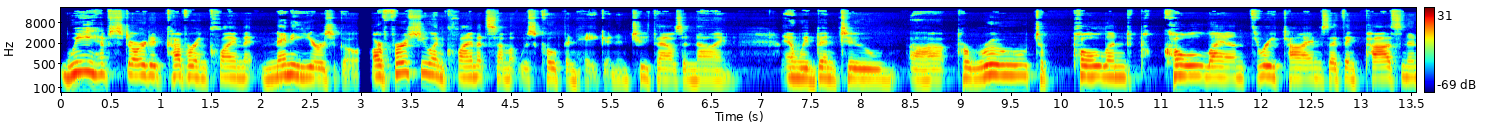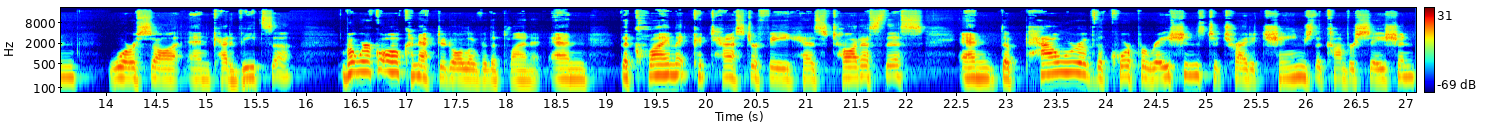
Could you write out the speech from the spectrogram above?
We have started covering climate many years ago. Our first UN climate summit was Copenhagen in 2009. And we've been to uh, Peru, to Poland, Coal three times, I think Poznan, Warsaw, and Katowice. But we're all connected all over the planet. And the climate catastrophe has taught us this. And the power of the corporations to try to change the conversation.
